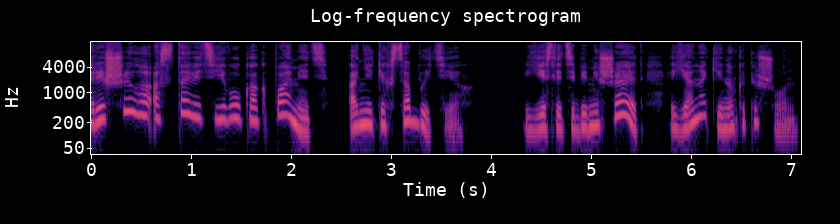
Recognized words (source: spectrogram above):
Решила оставить его как память о неких событиях. Если тебе мешает, я накину капюшон.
